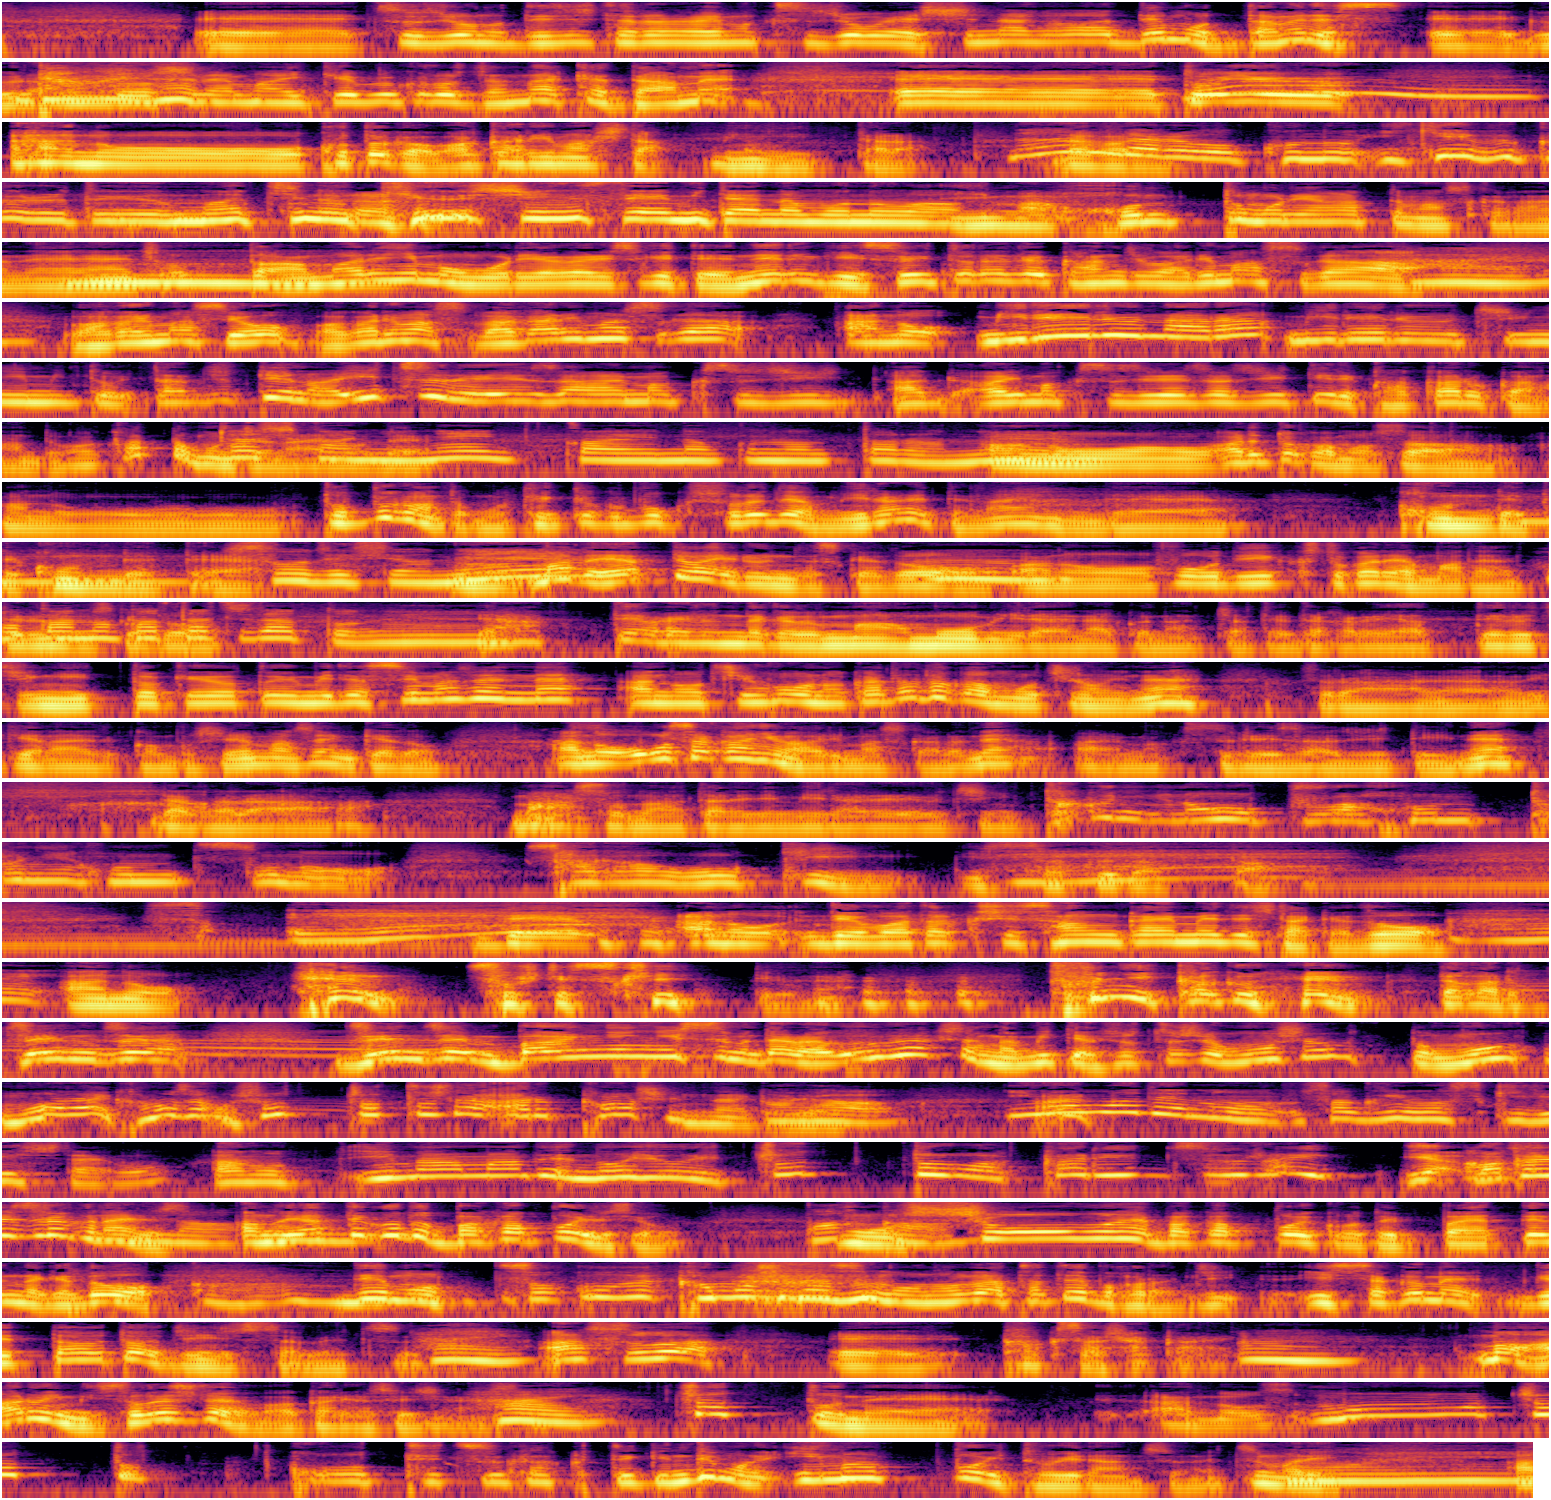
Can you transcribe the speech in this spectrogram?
えー、通常のデジタルアイマックス上映品川でもダメです。えー、グランドシネマ池袋じゃなきゃダメ。えー、という、あのーことが分かりました。見に行ったら。なんだろう、この池袋という街の急進性みたいなものは。今、本当盛り上がってますからね、ちょっとあまりにも盛り上がりすぎて、エネルギー吸い取られる感じはありますが、はいわかりますよ、わかります、わかりますが、あの見れるなら見れるうちに見といたっていうのは、いつレーザー IMAX, レーザー GT でかかるかなんて分かったもんじゃ確ないので。かにね、一回なくなったらね。あのあれとかもさ、あのトップガンとかも結局、僕、それでは見られてないんで、混んでて、混んでて、そうですようんね。まだやってはいるんですけど、うんあの 4DX とかではまだやってるんです他けど、の形だとね。やってはいるんだけど、まあもう見られなくなっちゃって、だからやってるうちに言っとけよという意味ですいませんね。あの地方の方とかはもちろんね、それはいけないかもしれませんけど、あの大阪にはありますからね、IMAX レーザー GT ね。だから、まあそのあたりで見られるうちに、特にノープは本当にほん、その差が大きい一作だった。えー？で、あの、で、私3回目でしたけど、はいあの、変そして好きっていうね。とにかく変。だから全然、全然万人に進む。だから、宇垣さんが見てひょっとして面白いと思思わない可能性もちょっとしたらあるかもしれないけど。今までの作品は好きでしたよ。あの、今までのよりちょっと分かりづらい。いや、分かりづらくないです。あの、やってることバカっぽいですよ。もう、しょうもないバカっぽいこといっぱいやってるんだけどうん、でも、そこが醸し出すものが、例えばほら、じ一作目、ゲットアウトは人種差別。はい明日は、えー格差社会。うん。まあ、ある意味それ自体は分かりやすいじゃないですか。はいちょっとね、あの、もうちょっと、こう哲学的に、でもね、今っぽい問いなんですよね。つまり、あ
